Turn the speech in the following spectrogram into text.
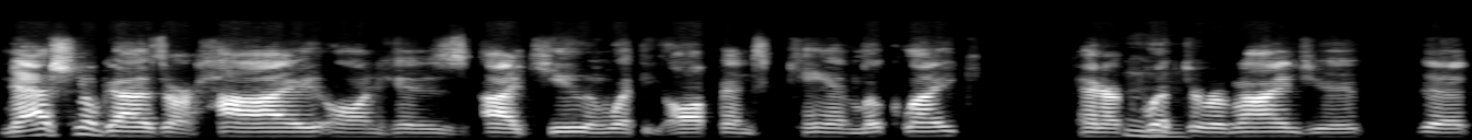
national guys are high on his IQ and what the offense can look like, and are quick mm-hmm. to remind you that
